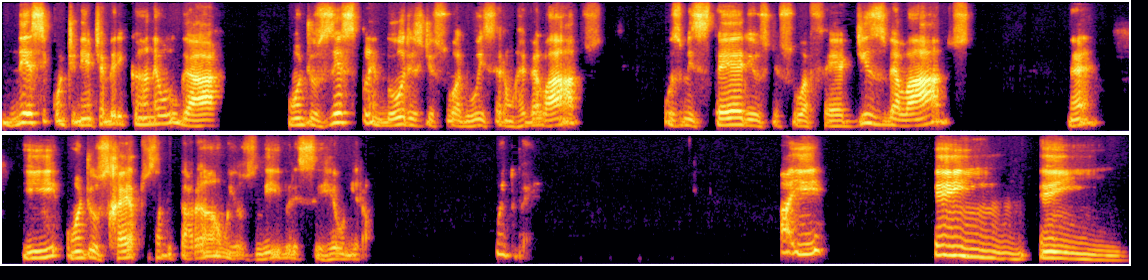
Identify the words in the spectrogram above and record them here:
nesse continente americano é o lugar onde os esplendores de sua luz serão revelados, os mistérios de sua fé desvelados, né? e onde os retos habitarão e os livres se reunirão. Muito bem. Aí, em, em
